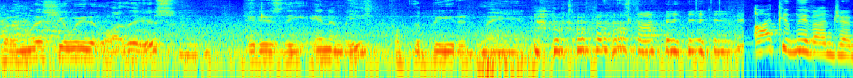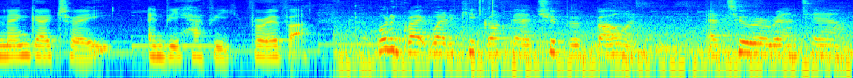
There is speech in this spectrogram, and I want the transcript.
but unless you eat it like this, mm. it is the enemy of the bearded man. I could live under a mango tree and be happy forever. What a great way to kick off our trip of Bowen, our tour around town.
